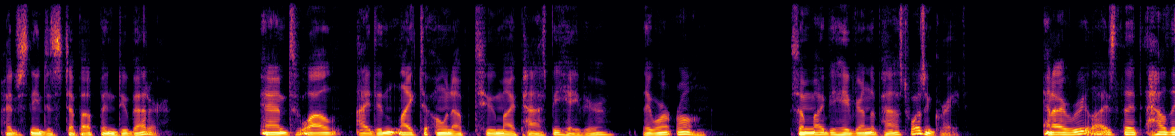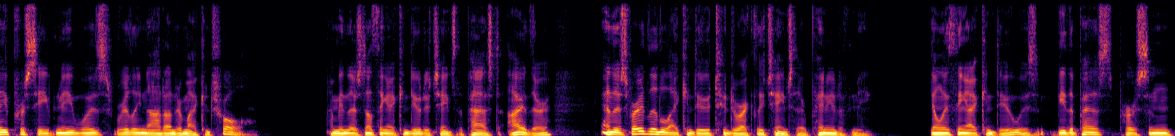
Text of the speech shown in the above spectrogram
I just needed to step up and do better. And while I didn't like to own up to my past behavior, they weren't wrong. Some of my behavior in the past wasn't great. And I realized that how they perceived me was really not under my control. I mean, there's nothing I can do to change the past either, and there's very little I can do to directly change their opinion of me. The only thing I can do is be the best person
